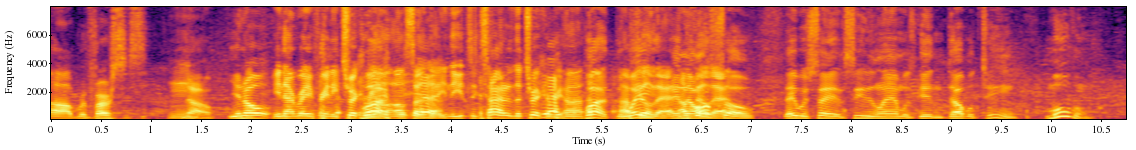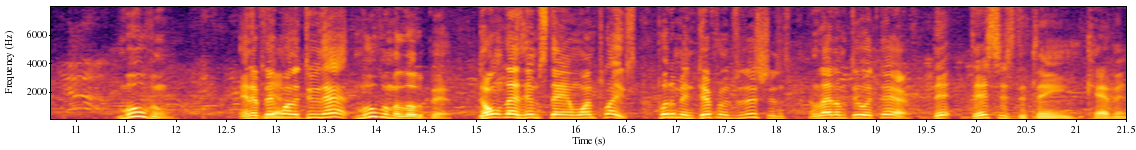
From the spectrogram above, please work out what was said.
uh, reverses. Mm. No. You know, You're not ready for any trickery on, on Sunday. You're tired of the trickery, huh? But the I way, feel that. and I feel that. also they were saying CeeDee Lamb was getting double teamed. Move him, move him, and if they Yeah. want to do that, move him a little bit. Don't let him stay in one place. Put him in different positions and let him do it there. This is the thing, Kevin,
